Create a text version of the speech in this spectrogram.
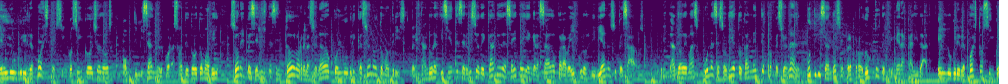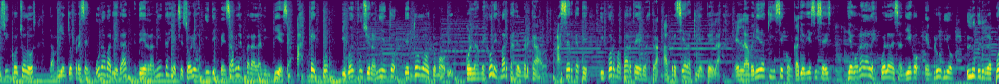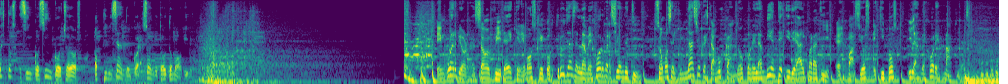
En Lubrirepuestos 5582, optimizando el corazón de tu automóvil, son especialistas en todo lo relacionado con lubricación automotriz, prestando un eficiente servicio de cambio de aceite y engrasado para vehículos livianos y pesados, brindando además una asesoría totalmente profesional, utilizando siempre productos de primera calidad. En Lubrirepuestos 5582 también te ofrecen una variedad de herramientas y accesorios indispensables para la limpieza, aspecto y buen funcionamiento de todo automóvil, con las mejores marcas del mercado. Acércate y forma parte de nuestra apreciada clientela en la avenida 15 con calle 16, diagonal a la Escuela de San Diego en Rubio, Lubrirepuestos 5582, optimizando el corazón de tu automóvil. En Warrior Sound Fit queremos que construyas la mejor versión de ti. Somos el gimnasio que estás buscando con el ambiente ideal para ti, espacios, equipos y las mejores máquinas.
